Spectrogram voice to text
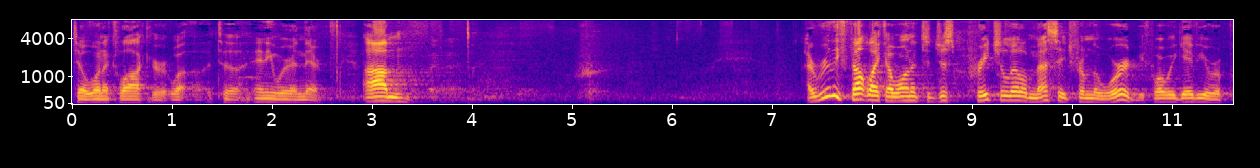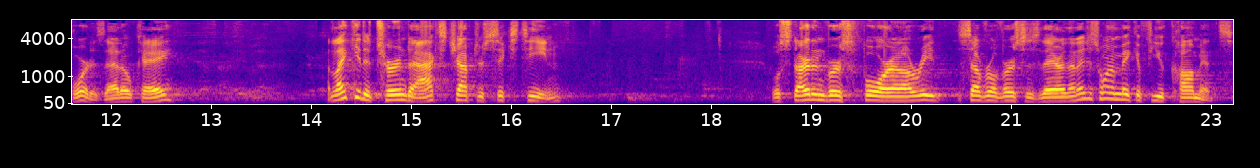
till 1 o'clock or well, to anywhere in there. Um, I really felt like I wanted to just preach a little message from the Word before we gave you a report. Is that okay? I'd like you to turn to Acts chapter 16. We'll start in verse 4, and I'll read several verses there. Then I just want to make a few comments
